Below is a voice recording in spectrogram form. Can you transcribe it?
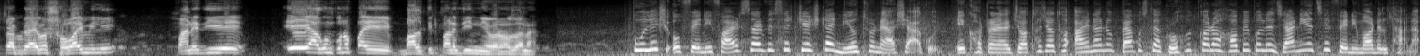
স্টাফ ড্রাইভার সবাই মিলি পানি দিয়ে এই আগুন কোনো বালতির পানি দিয়ে বানানো যায় না। পুলিশ ও ফেনী ফায়ার সার্ভিসের চেষ্টায় নিয়ন্ত্রণে আসে আগুন। এ ঘটনায় যথাযথ আইনানুক ব্যবস্থা গ্রহণ করা হবে বলে জানিয়েছে ফেনী মডেল থানা।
